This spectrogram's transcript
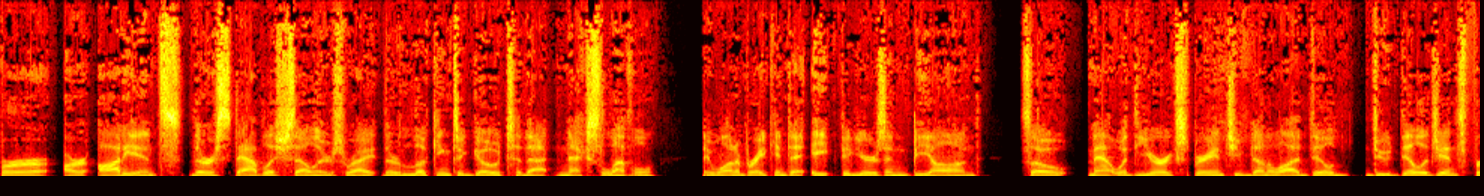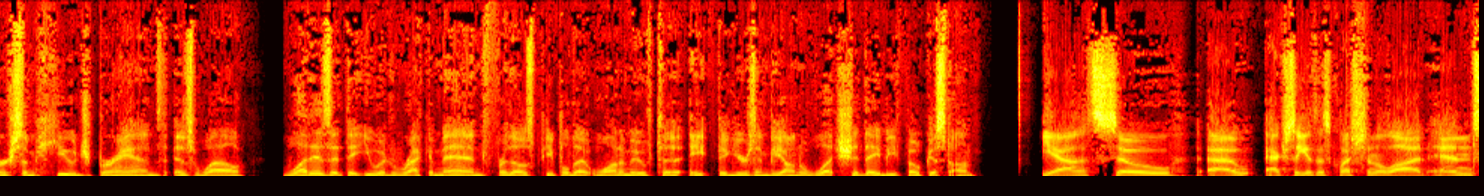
for our audience, they're established sellers, right? They're looking to go to that next level. They want to break into eight figures and beyond. So, Matt, with your experience, you've done a lot of due diligence for some huge brands as well. What is it that you would recommend for those people that want to move to eight figures and beyond? What should they be focused on? Yeah, so uh, actually get this question a lot, and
